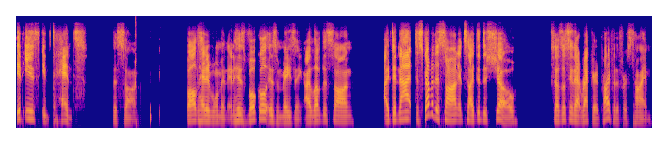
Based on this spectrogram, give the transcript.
It is intense. This song, Bald-Headed Woman, and his vocal is amazing. I love this song. I did not discover this song until I did this show, because I was listening to that record probably for the first time.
